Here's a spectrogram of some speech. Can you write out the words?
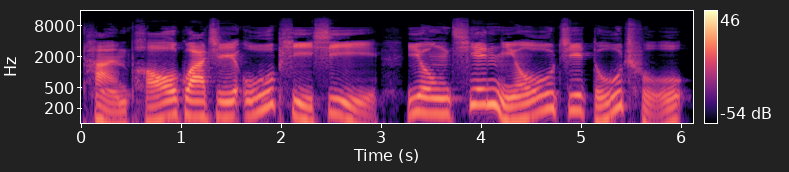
叹刨瓜之无匹兮，咏牵牛之独处。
